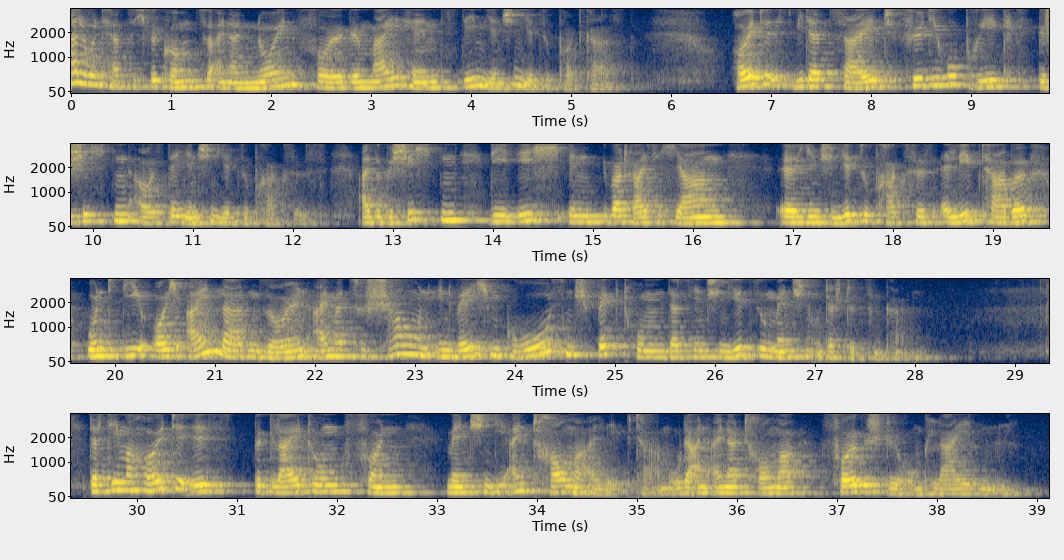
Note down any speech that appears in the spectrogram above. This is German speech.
Hallo und herzlich willkommen zu einer neuen Folge My Hands, dem Jenschen Jitsu Podcast. Heute ist wieder Zeit für die Rubrik Geschichten aus der Jenschen Jitsu Praxis. Also Geschichten, die ich in über 30 Jahren äh, Jinshin Jitsu Praxis erlebt habe und die euch einladen sollen, einmal zu schauen, in welchem großen Spektrum das Jinshin Jitsu Menschen unterstützen kann. Das Thema heute ist Begleitung von Menschen, die ein Trauma erlebt haben oder an einer Traumafolgestörung leiden.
